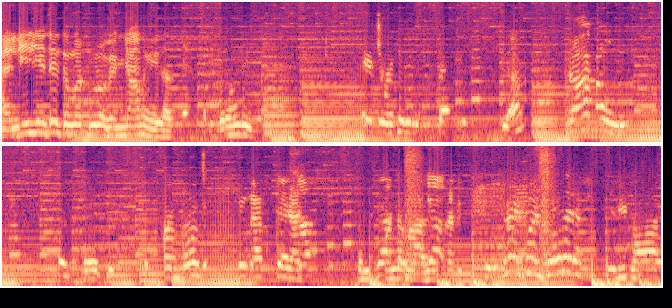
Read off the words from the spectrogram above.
એલજી જે તે તમારો પૂરો ગંજામ હે યાર બરોબર એ જો યાર કા કાઉ અંદો કે રાખતે રાજ સંપૂર્ણ બના દે એ કોઈ જોડે એની વાત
